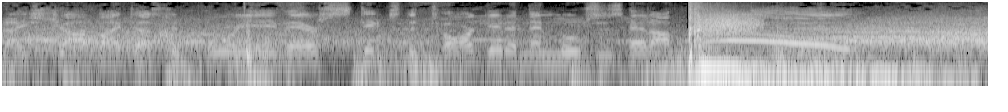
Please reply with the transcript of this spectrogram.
Nice job by Dustin Poirier there. Sticks the target and then moves his head up. Oh!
